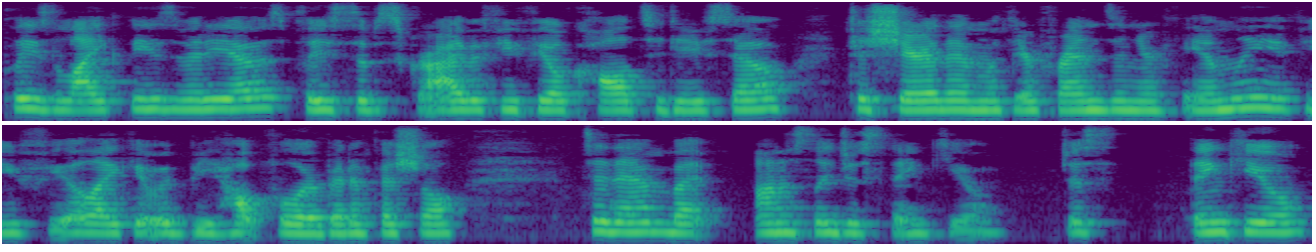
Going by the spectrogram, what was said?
Please like these videos. Please subscribe if you feel called to do so, to share them with your friends and your family if you feel like it would be helpful or beneficial to them. But honestly, just thank you. Just thank you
